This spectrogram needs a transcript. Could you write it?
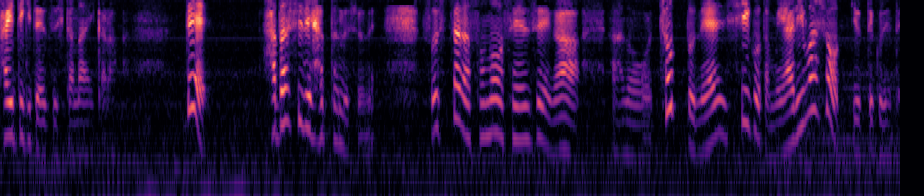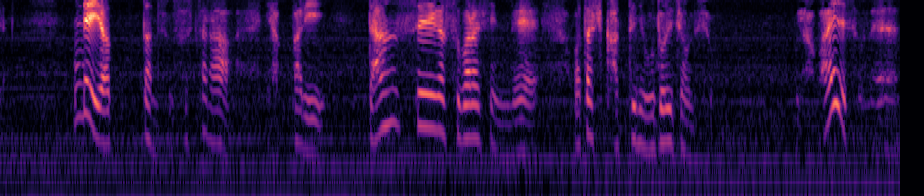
履いてきたやつしかないから。で、裸足でやったんですよね。そしたらその先生が、あの、ちょっとね、シーコタもやりましょうって言ってくれて。で、やったんですよ。そしたら、やっぱり、男性が素晴らしいんで、私勝手に踊れちゃうんですよ。やばいですよね。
